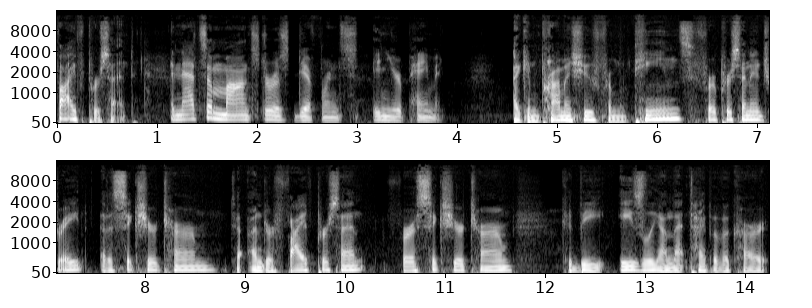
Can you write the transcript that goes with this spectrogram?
5%. And that's a monstrous difference in your payment. I can promise you from teens for a percentage rate at a six year term to under 5% for a six year term could be easily on that type of a car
